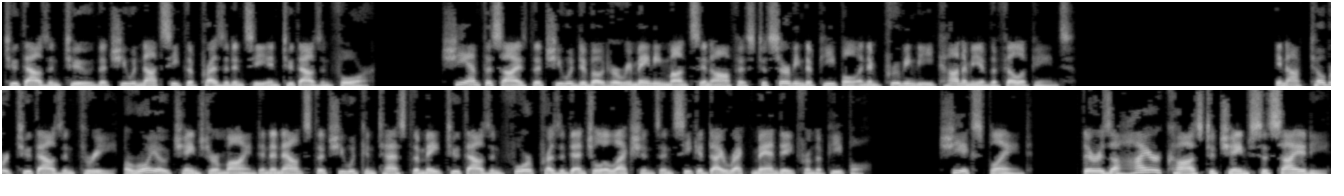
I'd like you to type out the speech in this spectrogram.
2002 that she would not seek the presidency in 2004. She emphasized that she would devote her remaining months in office to serving the people and improving the economy of the Philippines. In October 2003, Arroyo changed her mind and announced that she would contest the May 2004 presidential elections and seek a direct mandate from the people. She explained, There is a higher cause to change society,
